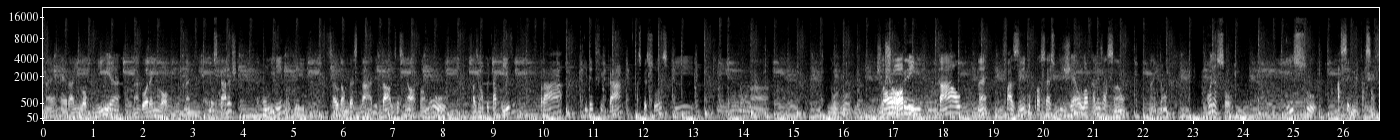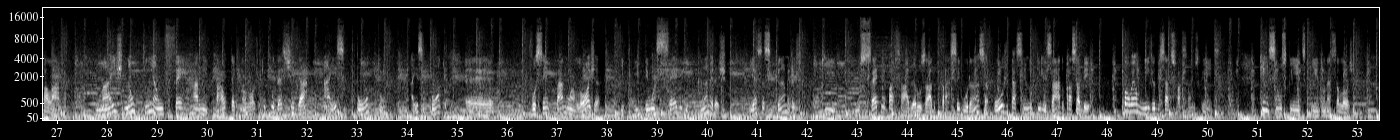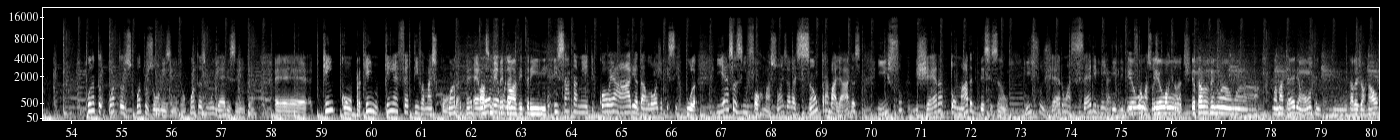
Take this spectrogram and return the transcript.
né? era Inloco Media, agora é Inloco. Né? E os caras, um menino que saiu da universidade e tal, disse assim, ó, vamos fazer um aplicativo para identificar as pessoas que, que entram na, no, no, no- Shopping. shopping tal, né? Fazendo o processo de geolocalização. né? Então, olha só, isso a segmentação falava, mas não tinha um ferramental tecnológico que pudesse chegar a esse ponto. A esse ponto, é, você entrar numa loja e, e ter uma série de câmeras e essas câmeras que no século passado era usado para segurança, hoje está sendo utilizado para saber qual é o nível de satisfação dos clientes. Quem são os clientes que entram nessa loja? Quanto, quantos, quantos homens entram? Quantas mulheres entram? É, quem compra? Quem, quem é efetiva mais compra? Quanto tempo é passa homem a uma vitrine? Exatamente, qual é a área da loja que circula. E essas informações, elas são trabalhadas e isso gera tomada de decisão. Isso gera uma série de, de- de- de informações eu, importantes. Eu estava vendo uma, uma, uma matéria ontem no telejornal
